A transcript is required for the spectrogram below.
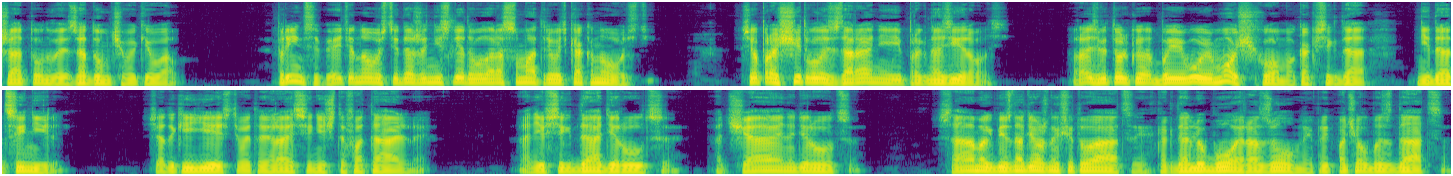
Шатунве задумчиво кивал. В принципе, эти новости даже не следовало рассматривать как новости. Все просчитывалось заранее и прогнозировалось. Разве только боевую мощь Хома, как всегда, недооценили. Все-таки есть в этой расе нечто фатальное. Они всегда дерутся, отчаянно дерутся. В самых безнадежных ситуациях, когда любой разумный предпочел бы сдаться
